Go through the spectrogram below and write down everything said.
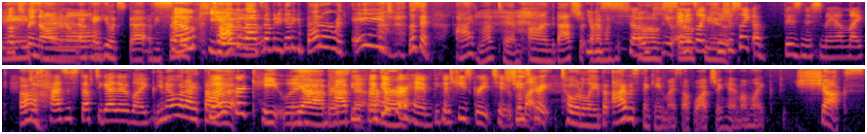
looks phenomenal. Okay, he looks bad. I mean, So cute. Talk about somebody getting better with age. Listen, I loved him on The Bachelor. He on was when so oh, cute, so and it's like cute. he's just like a businessman. Like Ugh. just has his stuff together. Like You know what I thought. good for Kaitlyn. Yeah, I'm happy for and good for him because she's great too. She's like, great, totally. But I was thinking to myself watching him, I'm like, shucks.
